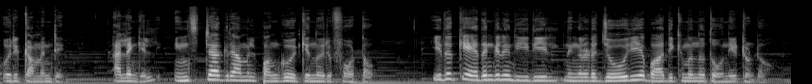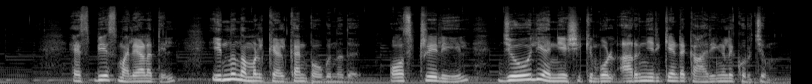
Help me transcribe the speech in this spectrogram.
ഒരു കമന്റ് അല്ലെങ്കിൽ ഇൻസ്റ്റാഗ്രാമിൽ പങ്കുവെക്കുന്ന ഒരു ഫോട്ടോ ഇതൊക്കെ ഏതെങ്കിലും രീതിയിൽ നിങ്ങളുടെ ജോലിയെ ബാധിക്കുമെന്ന് തോന്നിയിട്ടുണ്ടോ? എസ് ബി എസ് മലയാളത്തിൽ ഇന്ന് നമ്മൾ കേൾക്കാൻ പോകുന്നത് ഓസ്ട്രേലിയയിൽ ജോലി അന്വേഷിക്കുമ്പോൾ അറിഞ്ഞിരിക്കേണ്ട കാര്യങ്ങളെക്കുറിച്ചും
